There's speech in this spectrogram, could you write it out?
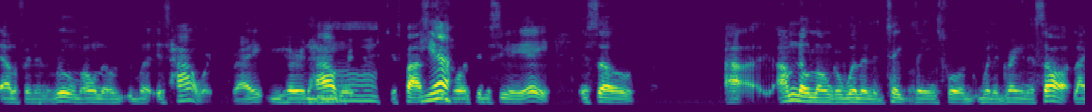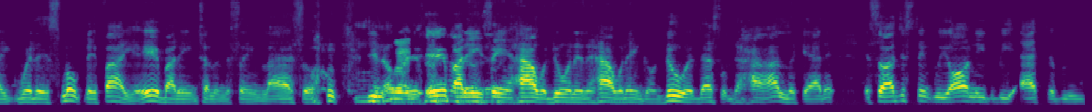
elephant in the room. I don't know, but it's Howard, right? You heard Howard mm, is possibly yeah. going to the CAA, and so I, am no longer willing to take things for with a grain of salt. Like where there's smoke, they fire. Everybody ain't telling the same lie, so you know, everybody ain't saying how we're doing it and Howard ain't gonna do it. That's what how I look at it. And so I just think we all need to be actively,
